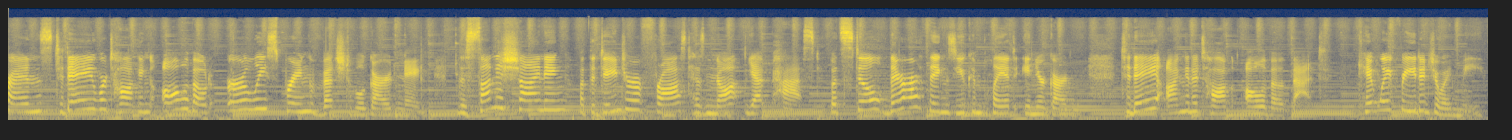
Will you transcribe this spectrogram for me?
friends! Today we're talking all about early spring vegetable gardening. The sun is shining, but the danger of frost has not yet passed. But still, there are things you can plant in your garden. Today I'm going to talk all about that. Can't wait for you to join me.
